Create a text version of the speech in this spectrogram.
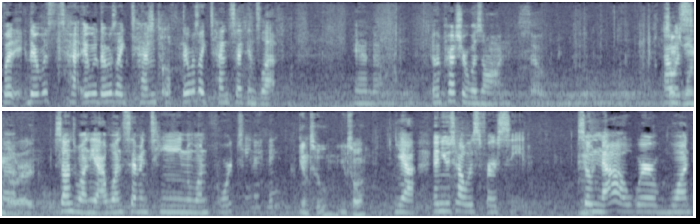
But there was ten, it was there was like ten there was like ten seconds left, and um, the pressure was on. So Suns was, won though, right? Suns won, yeah, 117, 114, I think. Against who? Utah? Yeah, and Utah was first seed. So now we're one.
